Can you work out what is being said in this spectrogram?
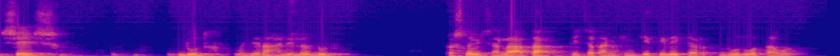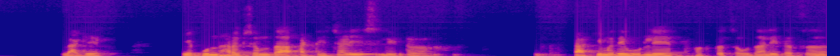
शेष दूध म्हणजे राहिलेलं दूध. प्रश्न विचारला आता तिच्यात आणखीन किती लिटर दूध ओतावं लागेल? एकूण धारक क्षमता अठ्ठेचाळीस लिटर. टाकीमध्ये उरलेत फक्त चौदा लिटरचं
